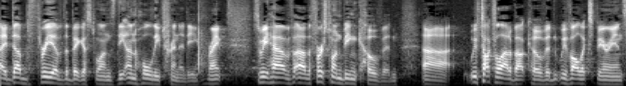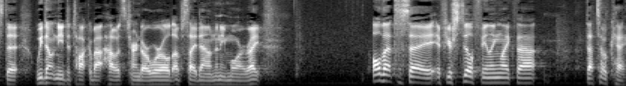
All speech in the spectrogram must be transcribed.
I, dubbed three of the biggest ones the unholy trinity, right? So we have uh, the first one being COVID. Uh, we've talked a lot about COVID. We've all experienced it. We don't need to talk about how it's turned our world upside down anymore, right? All that to say, if you're still feeling like that, that's okay.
